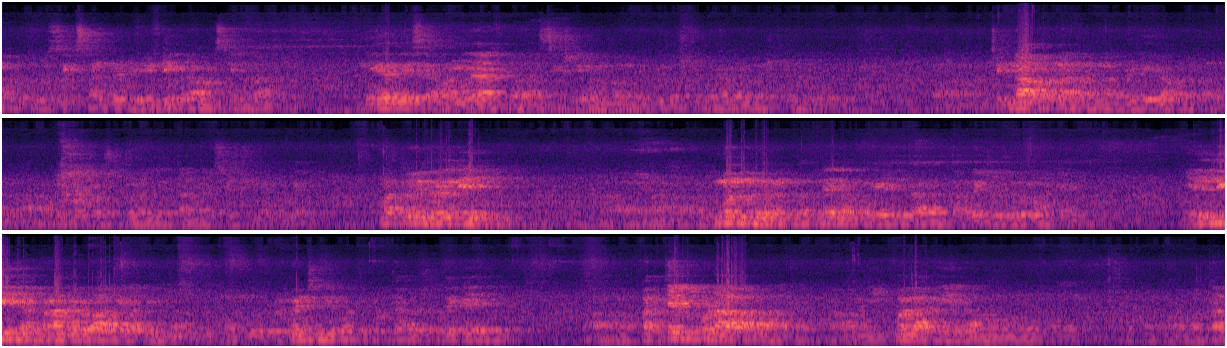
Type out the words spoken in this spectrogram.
ಮತ್ತು ಸಿಕ್ಸ್ ಹಂಡ್ರೆಡ್ ಏಯ್ಟಿ ಗ್ರಾಮ್ಸ್ ಇಂದ nearly seven lakh sixty one thousand ಇದ್ದಷ್ಟು ಆ, ಚಿನ್ನಾಭರಣಗಳನ್ನು ಬೆಳ್ಳಿ ಆಭರಣಗಳನ್ನು ಅವಶ್ಯಕ ವಸ್ತುಗಳಲ್ಲಿ ತಂಡ ಯಶಸ್ವಿಯಾಗಿದೆ. ಮತ್ತು ಇದರಲ್ಲಿ ಇನ್ನೊಂದು ಏನಂತಂದರೆ ನಮಗೆ ತಾವೇ ತಿಳಿದಿರುವ ಹಾಗೆ ಎಲ್ಲಿ ಅಪರಾಧಗಳು ಆಗಿರೋದಿಲ್ಲ ಒಂದು ಪ್ರಿವೆನ್ಷನ್ ಇವತ್ತು ಕೊಡ್ತೇವೆ ಅದ್ರ ಜೊತೆಗೆ ಪತ್ತೆ ಕೂಡ ಈಕ್ವಲ್ ಆಗಿ ನಾವು ಒತ್ತಡ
